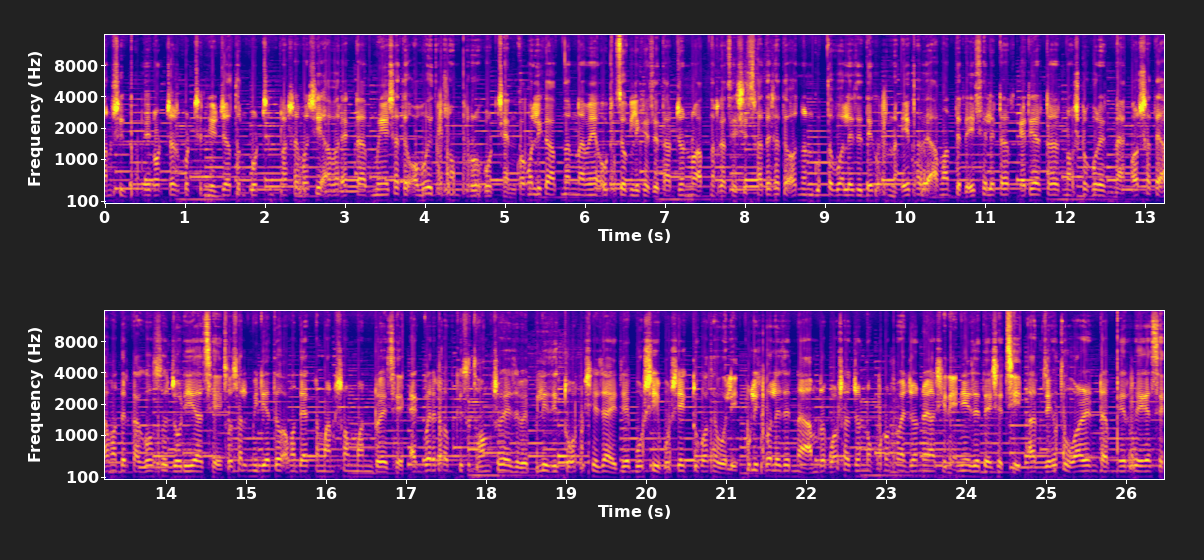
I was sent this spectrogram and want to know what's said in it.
মানসিকভাবে টর্চার করছেন, নির্যাতন করছেন, পাশাপাশি আবার একটা মেয়ের সাথে অবৈধ সম্পর্ক করছেন। কমলিকা আপনার নামে অভিযোগ লিখেছে, তার জন্য আপনার কাছে এসে সাথে সাথে অঞ্জন গুপ্ত বলে যে, দেখুন, না, এভাবে আমাদের এই ছেলেটার ক্যারিয়ারটা নষ্ট করেন না। ওর সাথে আমাদের কাগজও জড়িয়ে আছে। সোশ্যাল মিডিয়াতেও আমাদের একটা মান সম্মান রয়েছে। একবারে সবকিছু ধ্বংস হয়ে যাবে। প্লিজ একটু অফিসে যাই, যে বসি, বসে একটু কথা বলি। পুলিশ বলে যে, না, আমরা বসার জন্য কোনো সময়ের জন্য আসিনি। নিয়ে যেতে এসেছি। আর যেহেতু ওয়ারেন্টটা বের হয়ে গেছে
